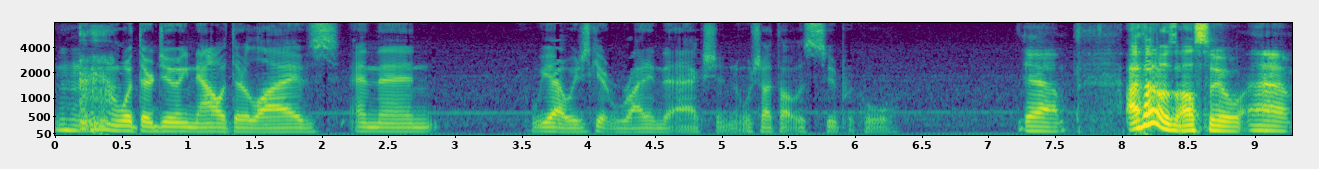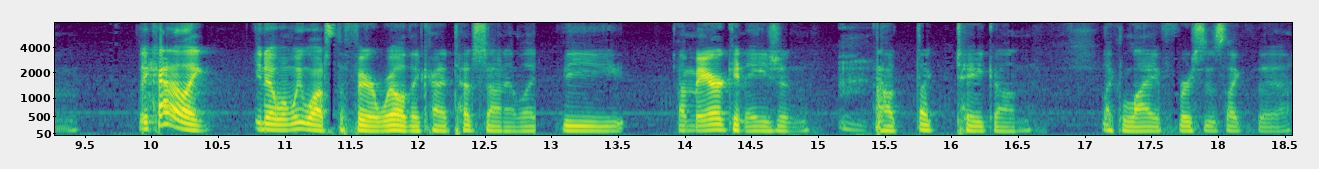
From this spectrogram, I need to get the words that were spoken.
Mhm. what they're doing now with their lives, and then yeah, we just get right into action, which I thought was super cool. Yeah, I thought it was also um, they kind of like you know when we watched the farewell, they kind of touched on it like the American Asian out like take on like life versus like the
